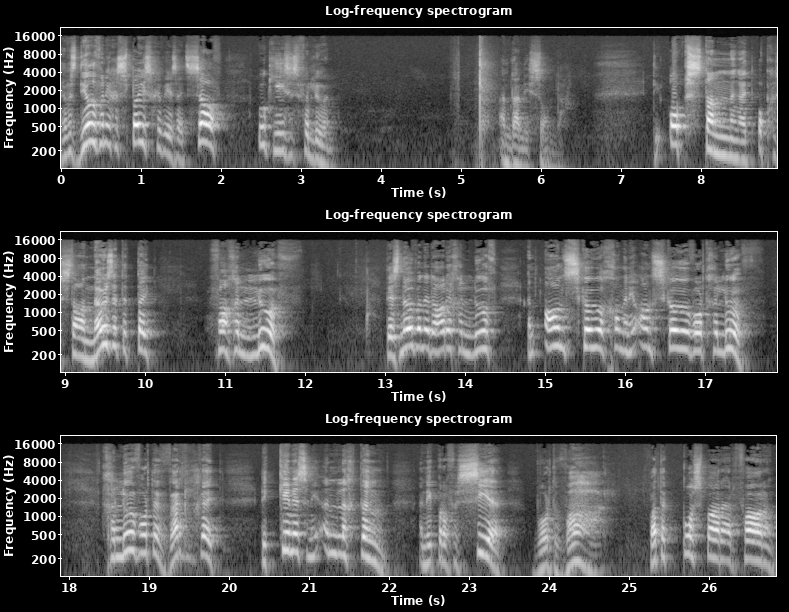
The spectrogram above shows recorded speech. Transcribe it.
Hy was deel van die gespuis gewees. Hy het self ook Jesus verloon. En dan die Sondag die opstanding het opgestaan. Nou is dit 'n tyd van geloof. Dis nou wanneer daardie geloof in aanskoue gaan en die aanskoue word geloof. Geloof word 'n werklikheid. Die kennis en die inligting in die profeseë word waar. Wat 'n kosbare ervaring.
